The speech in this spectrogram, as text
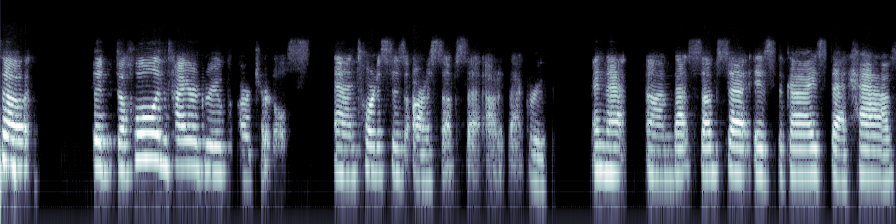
so the, the whole entire group are turtles and tortoises are a subset out of that group. And that, um, that subset is the guys that have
